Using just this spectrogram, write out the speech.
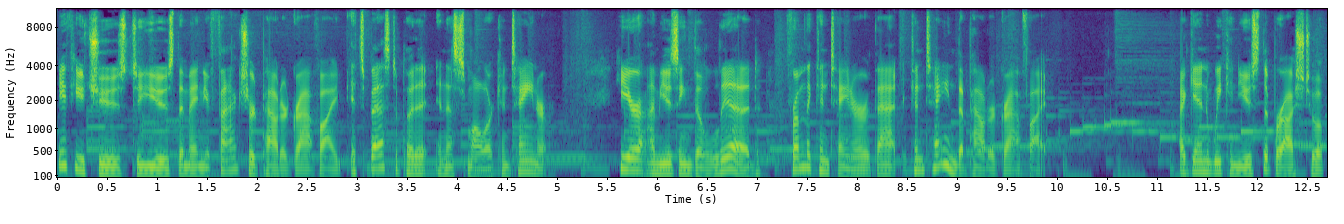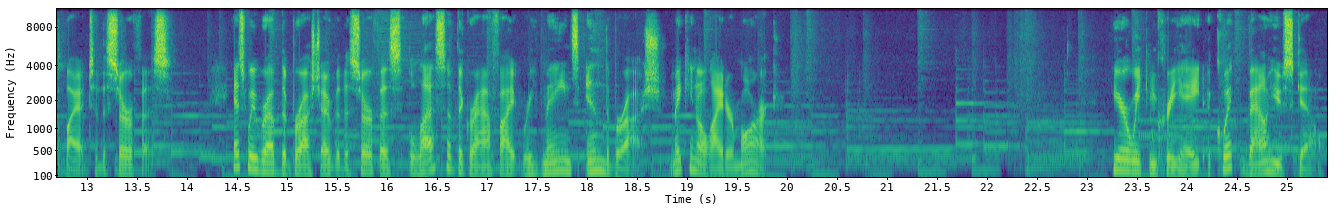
If you choose to use the manufactured powdered graphite, it's best to put it in a smaller container. Here I'm using the lid from the container that contained the powdered graphite. Again, we can use the brush to apply it to the surface. As we rub the brush over the surface, less of the graphite remains in the brush, making a lighter mark. Here we can create a quick value scale.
